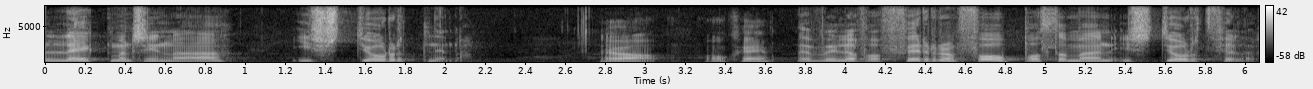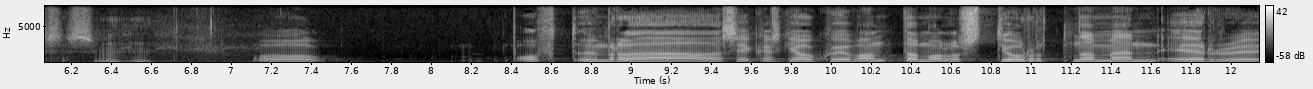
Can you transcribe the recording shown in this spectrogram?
leikmenn sína í stjórnina. Já, ok. Þeir vilja fá fyrrum fótboltamenn í stjórnfélagsins Mhm. og oft umræða að það sé kannski ákveði vandamál og stjórnamenn eru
